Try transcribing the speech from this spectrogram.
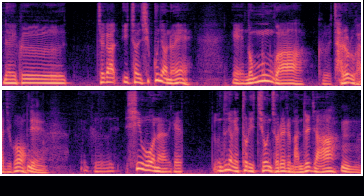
네, 그 제가 2019년에 예, 논문과 그 자료를 가지고 예. 그 시의원에게 은둔형 애토리 지원 조례를 만들자 음.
